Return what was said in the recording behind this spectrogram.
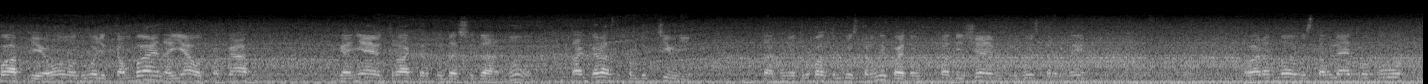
бабки. Он отводит комбайн, а я вот пока гоняю трактор туда-сюда. Ну, так гораздо продуктивнее. Так, у меня труба с другой стороны, поэтому подъезжаем с другой стороны. Давай, родной, выставляй трубу.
